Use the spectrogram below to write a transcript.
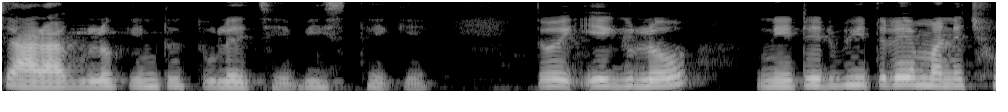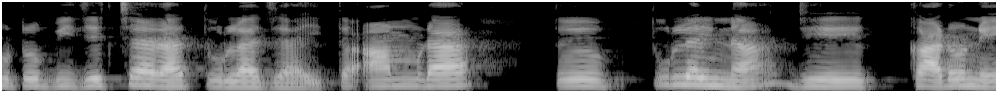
চারাগুলো কিন্তু তুলেছে বীজ থেকে। তো এগুলো নেটের ভিতরে মানে ছোট বীজের চারা তোলা যায়। তো আমরা তো তুলাই না যে কারণে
